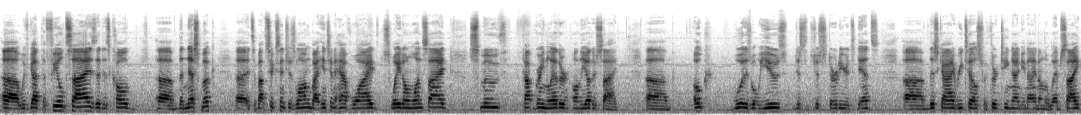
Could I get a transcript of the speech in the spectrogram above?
Uh, we've got the field size that is called uh, the Nessmuk. Uh, it's about six inches long by inch and a half wide, suede on one side, smooth top grain leather on the other side. Um, oak wood is what we use, just it's just sturdier, it's dense. Um, this guy retails for $13.99 on the website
